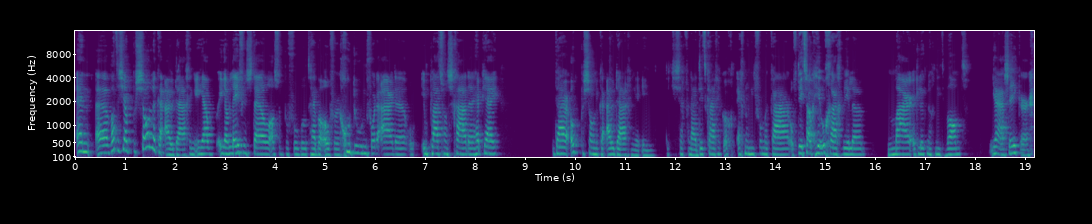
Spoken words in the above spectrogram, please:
en eh, wat is jouw persoonlijke uitdaging in jouw, in jouw levensstijl als we het bijvoorbeeld hebben over goed doen voor de aarde in plaats van schade? Heb jij daar ook persoonlijke uitdagingen in? Dat je zegt van nou, dit krijg ik ook echt nog niet voor elkaar. Of dit zou ik heel graag willen, maar het lukt nog niet, want... Ja, zeker.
